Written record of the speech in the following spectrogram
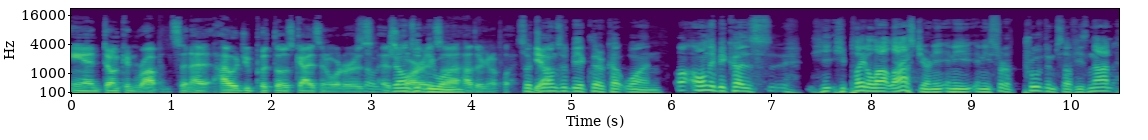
and Duncan Robinson. How, how, would you put those guys in order as, so as far as uh, how they're going to play? So yeah. Jones would be a clear cut one, only because he, he played a lot last year and he, and he and he sort of proved himself. He's not.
